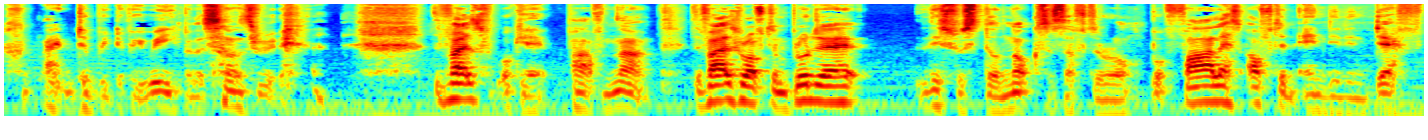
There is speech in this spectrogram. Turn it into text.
like WWE. But the sounds it, the fights. Okay, apart from that, the fights were often bloody. This was still Noxus after all, but far less often ended in death.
